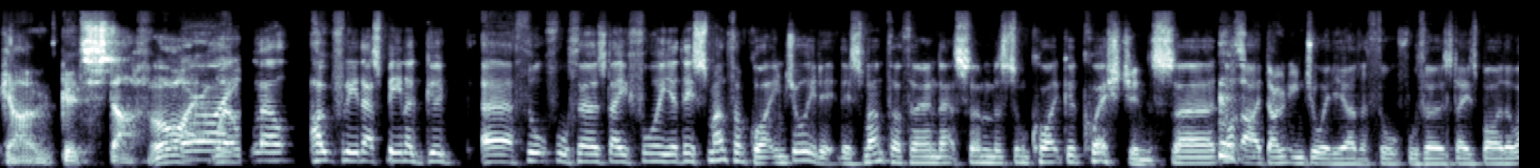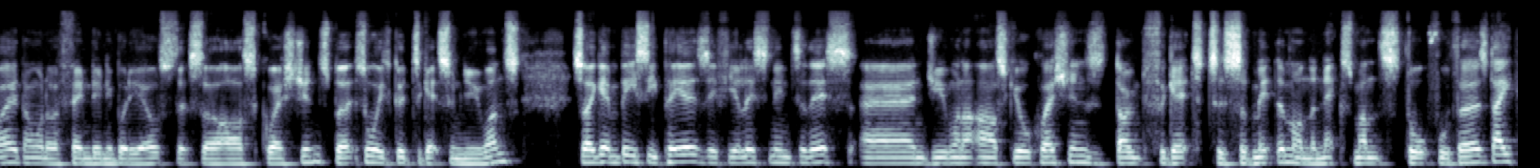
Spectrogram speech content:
go. Good stuff. All right. All right. Well, well, hopefully that's been a good, uh, thoughtful Thursday for you this month. I've quite enjoyed it this month. I found that some some quite good questions. Uh, not that I don't enjoy the other thoughtful Thursdays, by the way. I don't want to offend anybody else that's uh, asked questions, but it's always good to get some new ones. So again, BCPers, if you're listening to this and you want to ask your questions, don't forget to submit them on the next month's Thoughtful Thursday.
